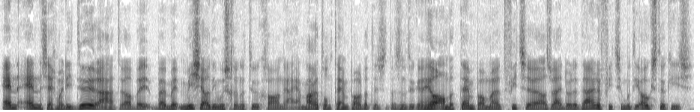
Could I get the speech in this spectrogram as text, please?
En, en zeg maar die deur aan. Terwijl bij, bij Michel, die moest natuurlijk gewoon, ja, ja marathon tempo. Dat is, dat is natuurlijk een heel ander tempo. Maar het fietsen, als wij door de duinen fietsen, moet hij ook stukjes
